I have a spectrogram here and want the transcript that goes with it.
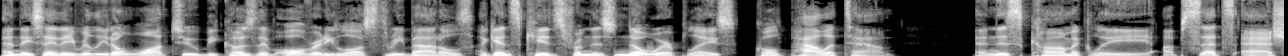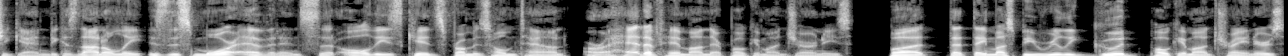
And they say they really don't want to because they've already lost three battles against kids from this nowhere place called Pallet Town. And this comically upsets Ash again because not only is this more evidence that all these kids from his hometown are ahead of him on their Pokemon journeys, but that they must be really good Pokemon trainers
